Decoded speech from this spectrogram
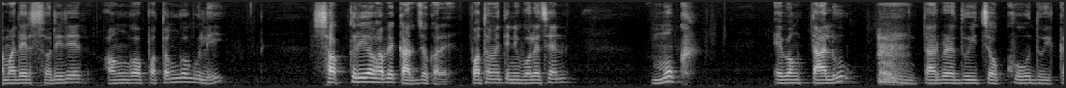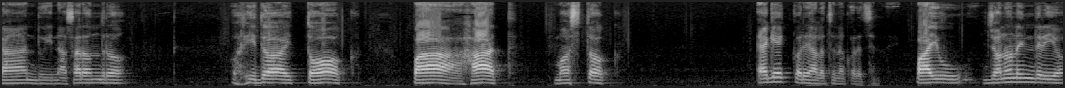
আমাদের শরীরের অঙ্গ প্রত্যঙ্গগুলি সক্রিয়ভাবে কার্য করে। প্রথমে তিনি বলেছেন মুখ এবং তালু তারপরে দুই চক্ষু, দুই কান, দুই নাসারন্ধ্র, হৃদয়, ত্বক, পা, হাত, মস্তক, এক এক করে আলোচনা করেছেন। পায়ু, জননেন্দ্রিয়।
